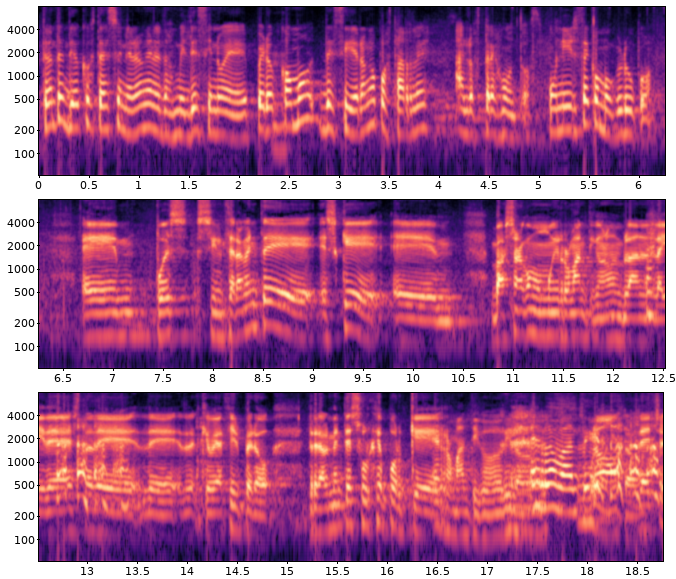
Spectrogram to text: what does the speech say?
tengo entendido que ustedes se unieron en el 2019, pero ¿cómo decidieron apostarle a los tres juntos, unirse como grupo? Eh, pues sinceramente es que eh, va a sonar como muy romántico, ¿no? En plan, la idea esta de, de- de- que voy a decir, pero realmente surge porque... Es romántico, dilo. Es romántico. No, de hecho,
